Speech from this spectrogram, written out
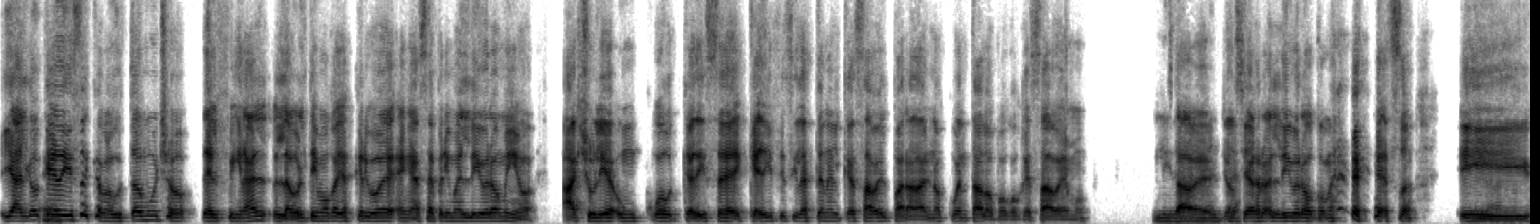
Y algo que eh. dices que me gustó mucho, del final, lo último que yo escribo en ese primer libro mío, actually es un quote que dice, qué difícil es tener que saber para darnos cuenta de lo poco que sabemos. ¿Sabes? Yo cierro el libro con eso. Y,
